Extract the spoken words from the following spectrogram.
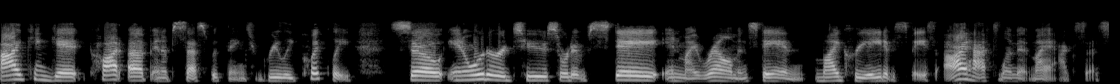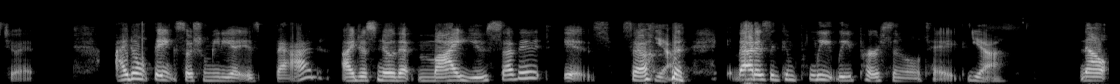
I can get caught up and obsessed with things really quickly. So, in order to sort of stay in my realm and stay in my creative space, I have to limit my access to it. I don't think social media is bad. I just know that my use of it is. So, Yeah. that is a completely personal take. yeah Now,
